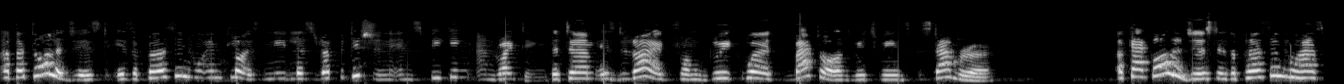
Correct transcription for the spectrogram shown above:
A battologist is a person who employs needless repetition in speaking and writing. The term is derived from Greek word "battos" which means stammerer. A cacologist is a person who has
